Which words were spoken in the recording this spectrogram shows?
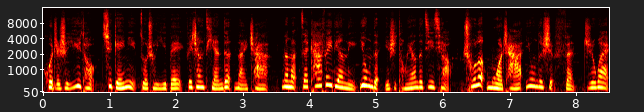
或者是芋头去给你做出一杯非常甜的奶茶。那么在咖啡店里用的也是同样的技巧，除了抹茶用的是粉之外，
